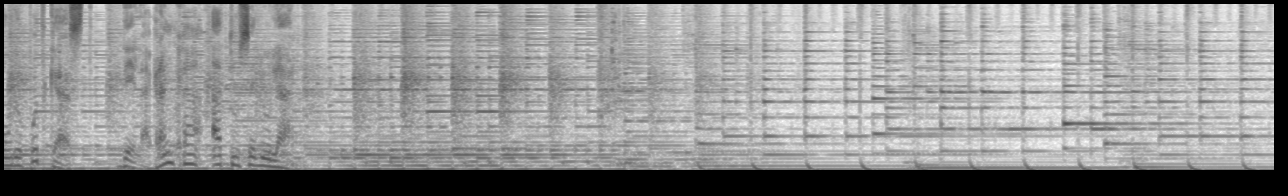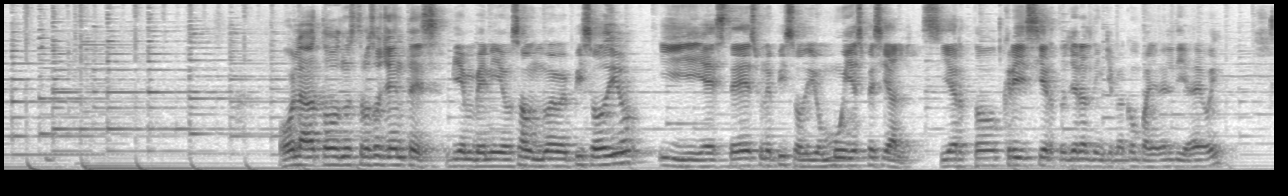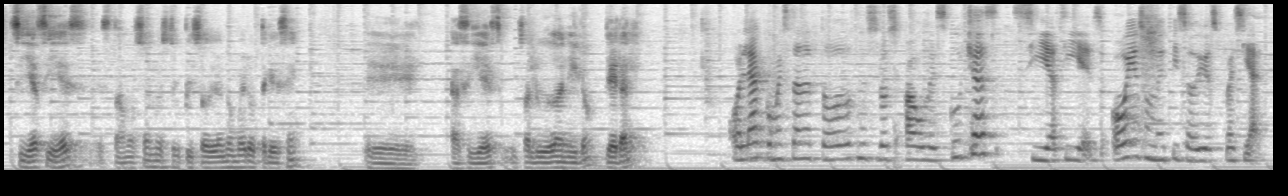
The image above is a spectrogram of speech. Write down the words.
Auropodcast, de la granja a tu celular. Hola a todos nuestros oyentes, bienvenidos a un nuevo episodio y este es un episodio muy especial, ¿cierto Chris, cierto Geraldine que me acompañan el día de hoy? Sí, así es, estamos en nuestro episodio número 13, eh, así es, un saludo Danilo, Gerald. Hola, ¿cómo están a todos nuestros escuchas? Sí, así es, hoy es un episodio especial.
